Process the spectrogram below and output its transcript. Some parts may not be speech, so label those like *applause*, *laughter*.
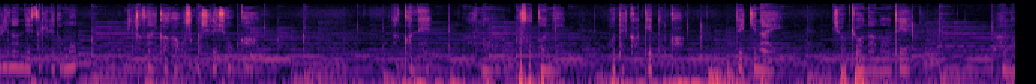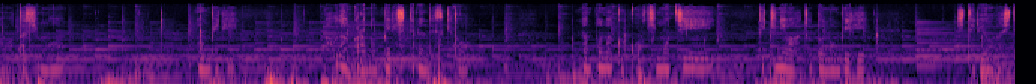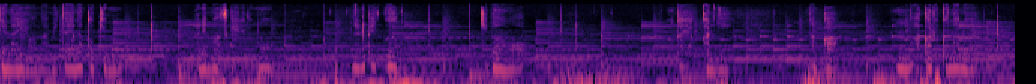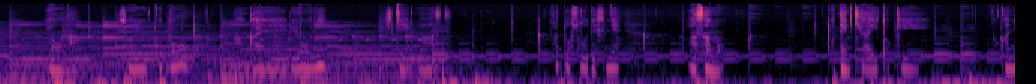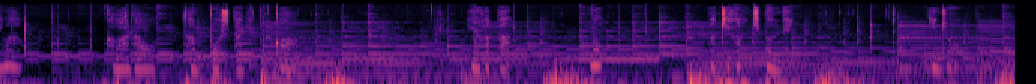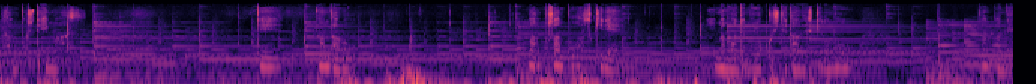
ぶりなんですけれども皆さんいかがお過ごしでしょうか？なんかねあのお外にお出かけとかできない状況なのであの私ものんびり普段からのんびりしてるんですけどなんとなくこう気持ち的にはちょっとのんびりしてるようなしてないようなみたいな時もありますけれどもなるべく気分を穏やかになんか、うん、明るくなるようなそういうことを考えるようにしています。あとそうですね朝のお天気がいい時とかには河原を散歩したりとか夕方も、まあ、気が気分で近所を散歩しています。でなんだろう。まあお散歩は好きで今までもよくしてたんですけどもなんかね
